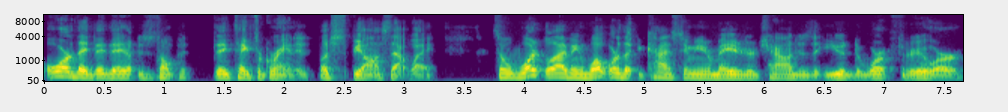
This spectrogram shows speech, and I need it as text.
or they, they, they just don't, they take for granted. Let's just be honest that way. So what I mean, what were the kind of some of your major challenges that you had to work through or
